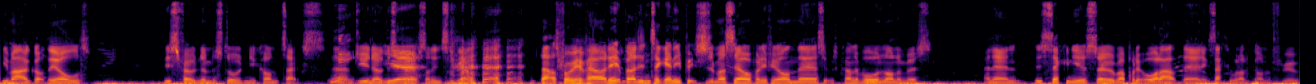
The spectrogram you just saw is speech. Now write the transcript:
You might have got the old this phone number stored in your contacts. Um, do you know this Yeah. person on Instagram? that was probably about it. But I didn't take any pictures of myself or anything on there, so it was kind of all anonymous. And then the second year sober, I put it all out there and exactly what I'd gone through.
